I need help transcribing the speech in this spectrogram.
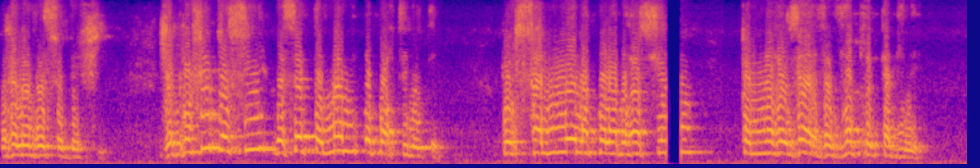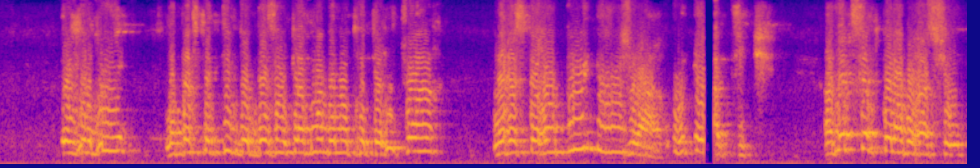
relever ce défi. Je profite aussi de cette même opportunité pour saluer la collaboration que me réserve votre cabinet. Aujourd'hui, les perspectives de désenclavement de notre territoire ne resteront plus illusoires ou erratiques. Avec cette collaboration,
